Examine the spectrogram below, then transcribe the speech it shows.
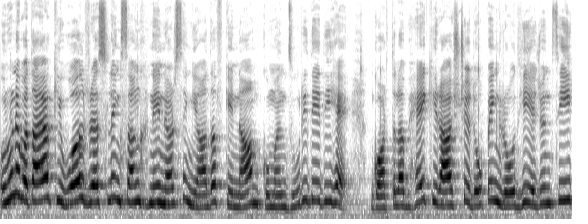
उन्होंने बताया कि वर्ल्ड रेसलिंग संघ ने नरसिंह यादव के नाम को मंजूरी दे दी है। गौरतलब है कि राष्ट्रीय डोपिंग रोधी एजेंसी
